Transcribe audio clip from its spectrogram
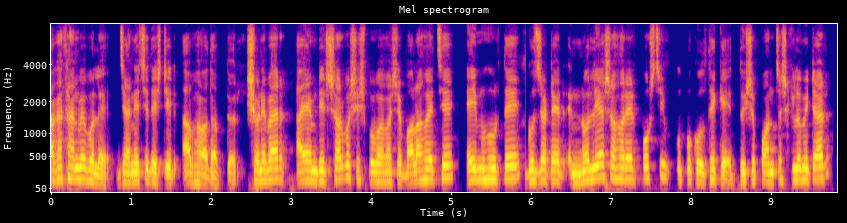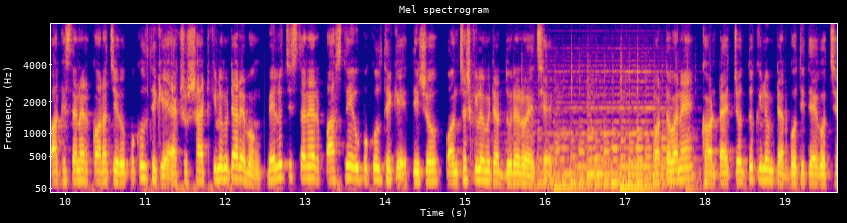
আঘাত হানবে বলে জানিয়েছে দেশটির আবহাওয়া দপ্তর। শনিবার আইএমডির সর্বশেষ পূর্বাভাসে বলা হয়েছে, এই মুহূর্তে গুজরাটের নলিয়া শহরের পশ্চিম উপকূল থেকে দুইশো পঞ্চাশ কিলোমিটার, পাকিস্তানের করাচির উপকূল থেকে একশো ষাট কিলোমিটার এবং বেলুচিস্তানের পাসনি উপকূল থেকে তিনশো পঞ্চাশ কিলোমিটার দূরে রয়েছে। বর্তমানে ঘন্টায় চোদ্দ কিলোমিটার গতিতে এগোচ্ছে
